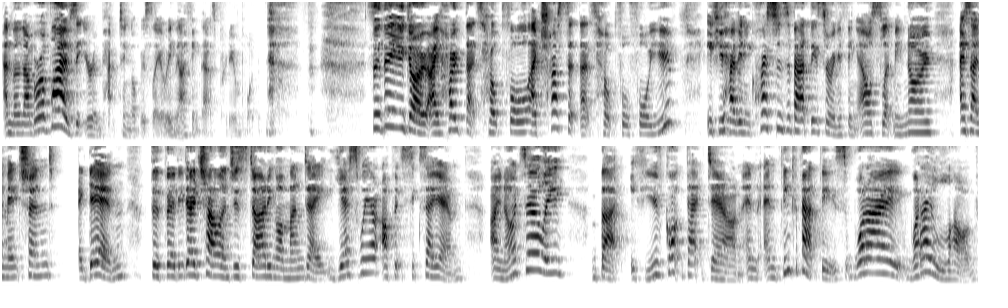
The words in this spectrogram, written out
And the number of lives that you're impacting, obviously. I mean, I think that's pretty important. so there you go. I hope that's helpful. I trust that that's helpful for you. If you have any questions about this or anything else, let me know. As I mentioned, again, the 30 day challenge is starting on Monday. Yes, we are up at 6 a.m. I know it's early. But if you've got that down and, and think about this, what I what I love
